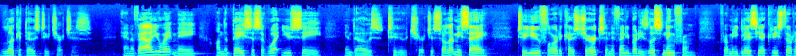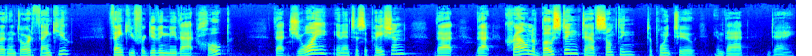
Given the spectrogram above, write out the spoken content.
look at those two churches and evaluate me on the basis of what you see in those two churches. So let me say to you, Florida Coast Church, and if anybody's listening from, from Iglesia Cristo Redentor, thank you. Thank you for giving me that hope, that joy in anticipation, that that crown of boasting to have something to point to in that day.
